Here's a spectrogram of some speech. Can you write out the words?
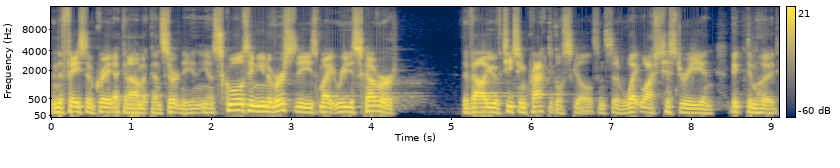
in the face of great economic uncertainty. And, you know, schools and universities might rediscover the value of teaching practical skills instead of whitewashed history and victimhood,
